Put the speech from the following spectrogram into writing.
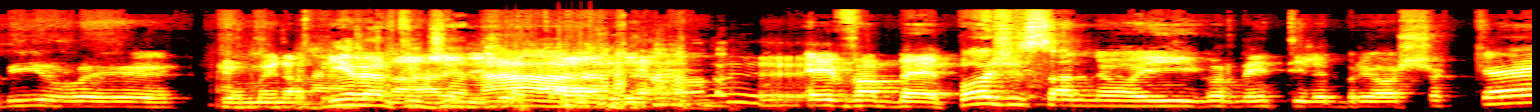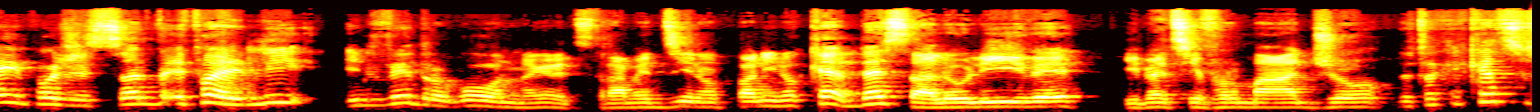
birre più o meno birre artigianali e vabbè, poi ci stanno i cornetti, le brioche, ok, poi ci sta e poi lì il vetro con che ne, tramezzino, il panino, ok, a destra le olive, i pezzi di formaggio. Ho detto che cazzo,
